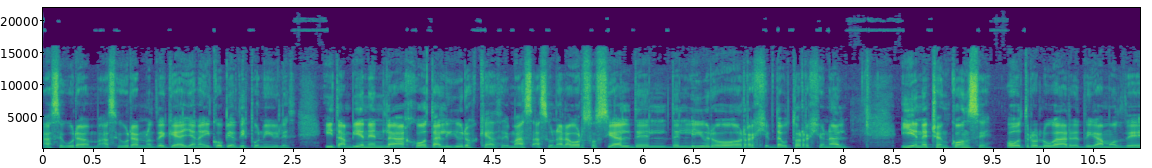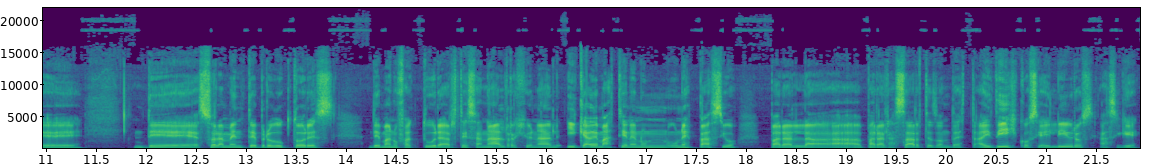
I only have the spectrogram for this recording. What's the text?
asegurarnos de que hayan ahí copias disponibles. Y también en la J Libros, que además hace una labor social del, del libro de autor regional. Y en Hecho en Conce, otro lugar, digamos, de, de solamente productores de manufactura artesanal regional y que además tienen un, espacio para, la, para las artes donde hay discos y hay libros. Así que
